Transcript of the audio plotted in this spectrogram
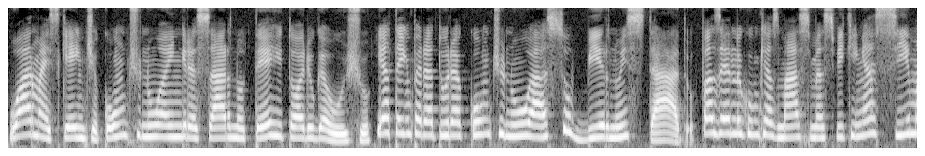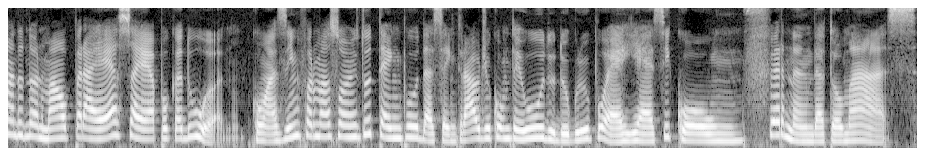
O ar mais quente continua a ingressar no território gaúcho e a temperatura continua a subir no estado, fazendo com que as máximas fiquem acima do normal para essa época do ano. Com as informações do tempo da Central de Conteúdo do Grupo RS com Fernanda Tomás.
